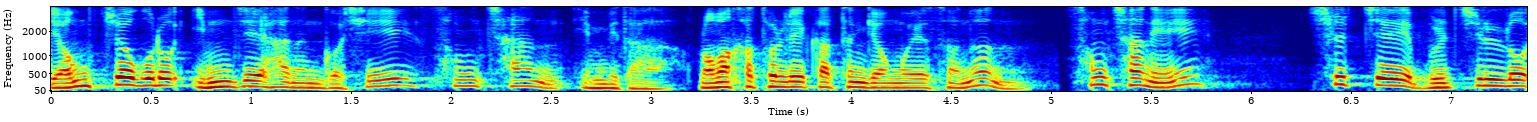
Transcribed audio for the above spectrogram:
영적으로 임재하는 것이 성찬입니다. 로마 카톨릭 같은 경우에서는 성찬이 실제 물질로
